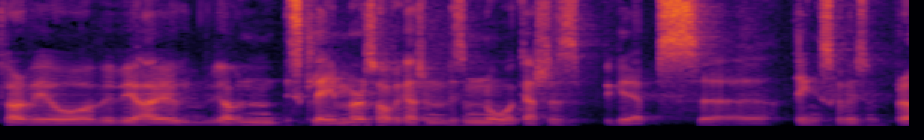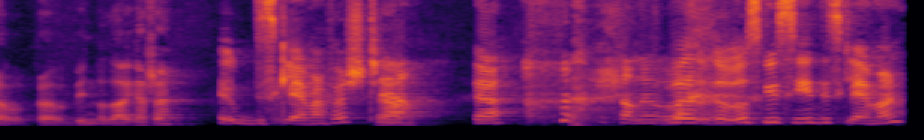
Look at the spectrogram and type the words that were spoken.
Klarer vi å Vi, vi har jo vi har en disclaimer, så har vi kanskje liksom noe kanskje begrepsting. skal vi liksom prøve, prøve å begynne der, kanskje? Disclaimer først. Ja. Ja. kan jo Hva, hva skal vi si? Disclaimeren?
